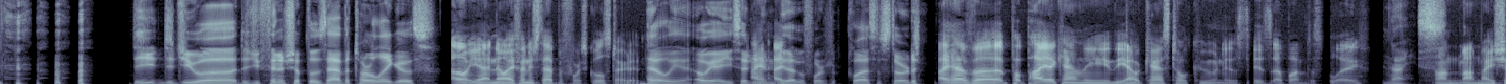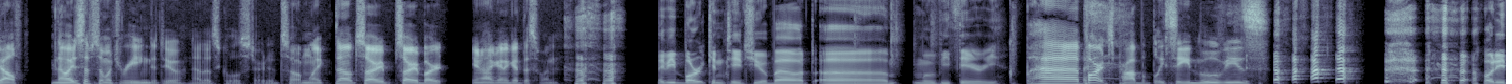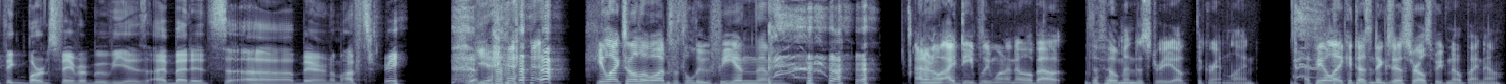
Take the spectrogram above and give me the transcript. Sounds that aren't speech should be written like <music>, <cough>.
Did you, did you uh did you finish up those avatar legos Oh yeah, no, I finished that before school started. hell yeah oh yeah you said you I- were gonna I- do that before classes started <laughs> I have uh, Papaya County, the Outcast Tulkun is is up on display nice on on my shelf. No, I just have so much reading to do now that school has started. So I'm like, no, sorry, sorry, Bart, you're not gonna get this one. <laughs> maybe bart can teach you about uh movie theory Uh, Bart's probably seen movies. <laughs> <laughs> what do you think bart's favorite movie is i bet it's uh Baron Omatsuri Yeah, <laughs> <laughs> he likes all the ones with Luffy in them. I don't know. I deeply want to know about the film industry of the Grand Line. I feel like it doesn't exist, or else we'd know by now.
